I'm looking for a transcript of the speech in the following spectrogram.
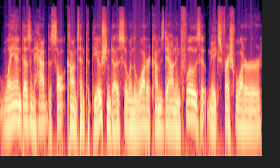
Land doesn't have the salt content that the ocean does, so when the water comes down and flows, it makes fresh water,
